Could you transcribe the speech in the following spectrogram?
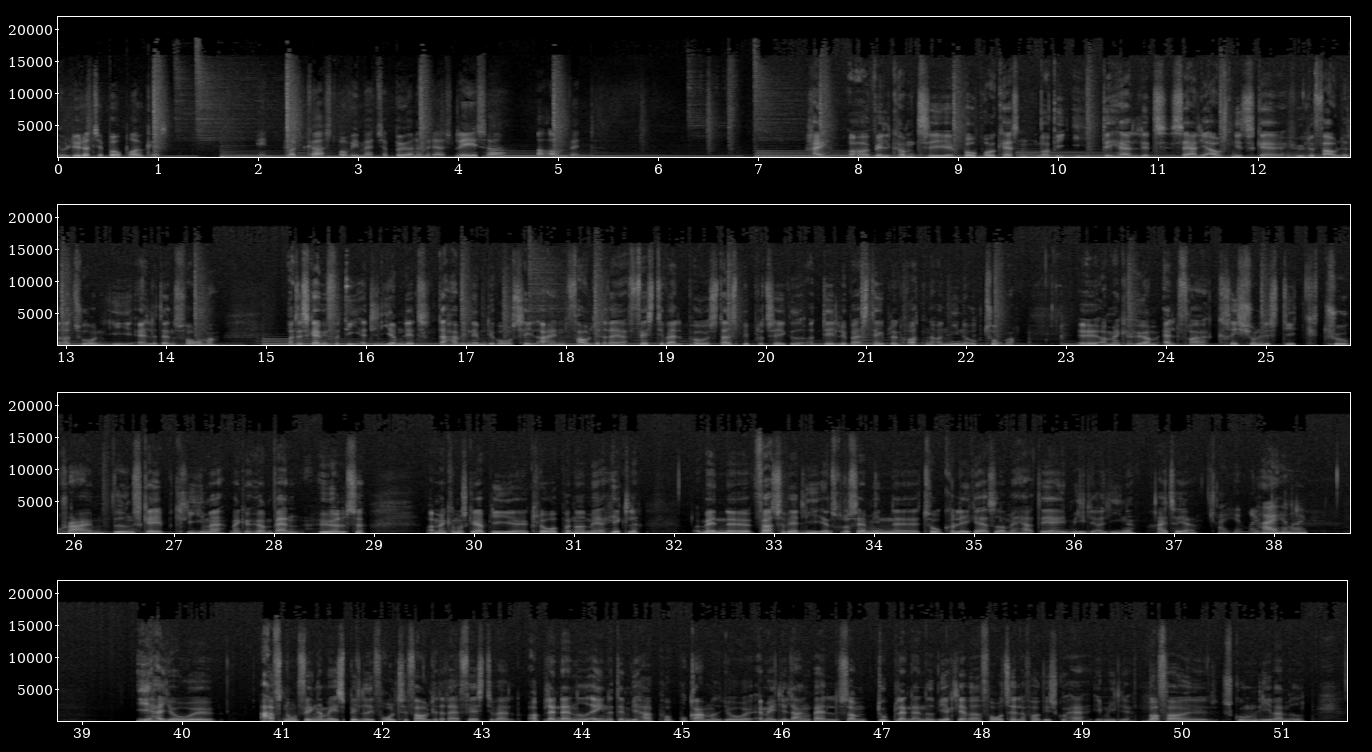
Du lytter til Bogbrevkassen. En podcast, hvor vi matcher bøgerne med deres læsere og omvendt. Hej og velkommen til Bogbrevkassen, hvor vi i det her lidt særlige afsnit skal hylde faglitteraturen i alle dens former. Og det skal vi, fordi at lige om lidt, der har vi nemlig vores helt egen faglitterære festival på Stadsbiblioteket, og det løber af stablen 8. og 9. oktober. Øh, og man kan høre om alt fra krigsjournalistik, true crime, videnskab, klima, man kan høre om vand, hørelse, og man kan måske også blive øh, klogere på noget med at hækle. Men øh, først så vil jeg lige introducere mine øh, to kollegaer, jeg sidder med her. Det er Emilie og Line. Hej til jer. Hej Henrik. Hej Henrik. I har jo øh, haft nogle fingre med i spillet i forhold til Faglitterær Festival, og blandt andet er en af dem, vi har på programmet, jo Amalie Langballe, som du blandt andet virkelig har været fortæller for, at vi skulle have, Emilie. Hvorfor øh, skulle hun lige være med?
